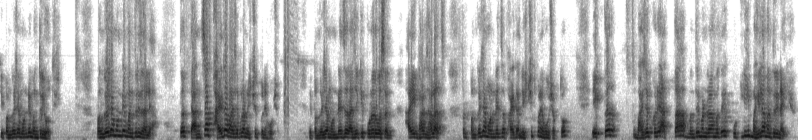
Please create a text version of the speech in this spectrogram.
की पंकजा मुंडे मंत्री होतील. पंकजा मुंडे मंत्री झाल्या तर त्यांचा फायदा भाजपला निश्चितपणे होऊ शकतो. पंकजा मुंडेंचं राजकीय पुनर्वसन हा एक भाग झालाच पण पंकजा मुंडेंचा फायदा निश्चितपणे होऊ शकतो. एकतर भाजपकडे आत्ता मंत्रिमंडळामध्ये कुठलीही महिला मंत्री नाही आहे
